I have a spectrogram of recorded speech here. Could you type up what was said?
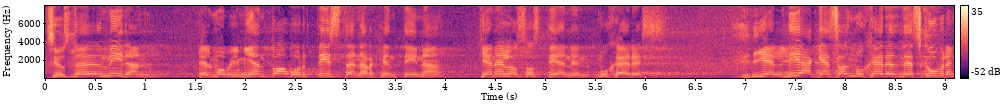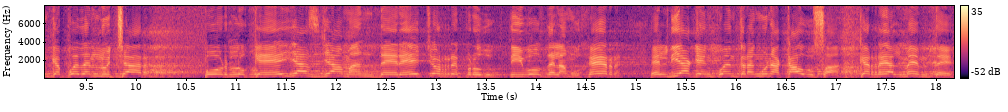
Si ustedes miran el movimiento abortista en Argentina, ¿quiénes lo sostienen? Mujeres. Y el día que esas mujeres descubren que pueden luchar por lo que ellas llaman derechos reproductivos de la mujer, el día que encuentran una causa que realmente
